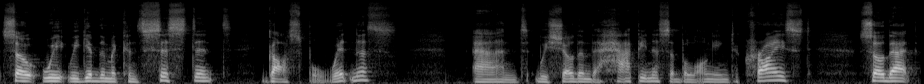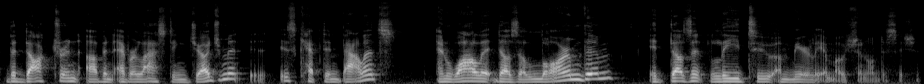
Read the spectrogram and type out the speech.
so we, we give them a consistent gospel witness and we show them the happiness of belonging to Christ so that the doctrine of an everlasting judgment is kept in balance. And while it does alarm them, it doesn't lead to a merely emotional decision.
